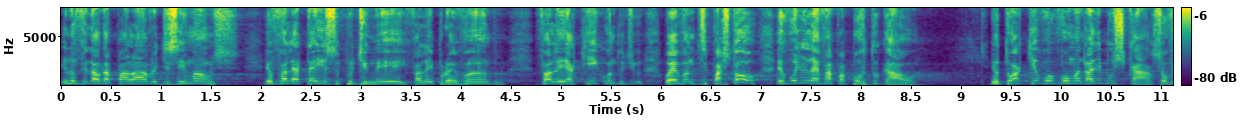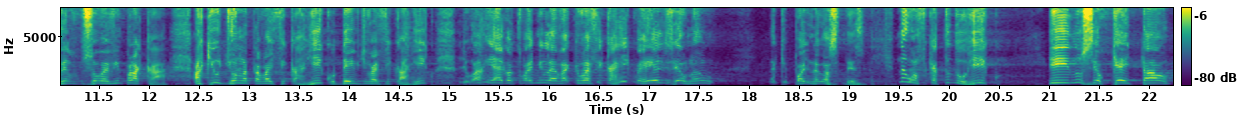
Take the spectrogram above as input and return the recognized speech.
E no final da palavra disse, irmãos, eu falei até isso para o Dinei, falei para o Evandro, falei aqui quando o Evandro disse, pastor, eu vou lhe levar para Portugal. Eu estou aqui, eu vou, vou, mandar lhe buscar. O senhor, o senhor vai vir para cá. Aqui o Jonathan vai ficar rico, o David vai ficar rico. Eu digo, Arriaga, tu vai me levar, que vai ficar rico é eles, eu não. Como é que pode um negócio desse? Não, vai ficar tudo rico. E não sei o que e tal.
